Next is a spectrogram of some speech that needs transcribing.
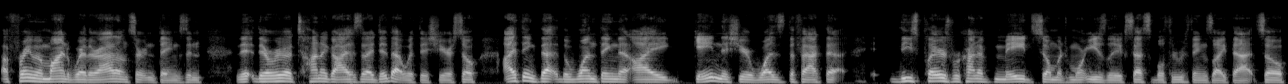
a frame of mind where they're at on certain things. And th- there were a ton of guys that I did that with this year. So I think that the one thing that I gained this year was the fact that these players were kind of made so much more easily accessible through things like that. So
